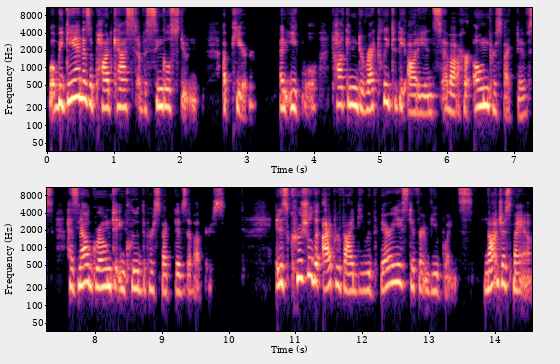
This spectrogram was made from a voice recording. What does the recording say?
What began as a podcast of a single student, a peer, an equal, talking directly to the audience about her own perspectives, has now grown to include the perspectives of others. It is crucial that I provide you with various different viewpoints, not just my own,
